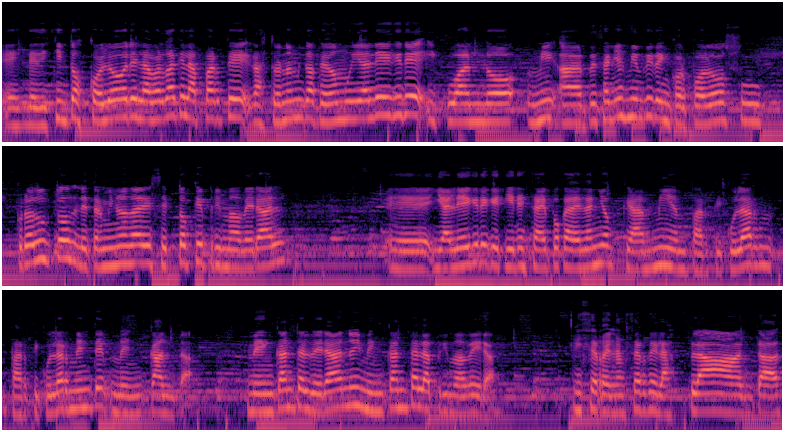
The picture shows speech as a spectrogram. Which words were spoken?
de distintos colores. La verdad que la parte gastronómica quedó muy alegre y cuando Artesanías Mirrita incorporó sus productos le terminó de dar ese toque primaveral eh, y alegre que tiene esta época del año que a mí en particular particularmente me encanta. Me encanta el verano y me encanta la primavera. Ese renacer de las plantas,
